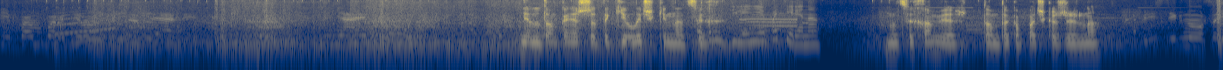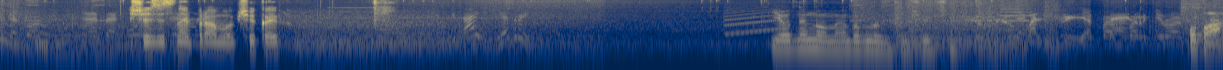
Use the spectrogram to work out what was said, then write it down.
И бомбардировки на связи. Меняем Ні, ну там, звісно, такі лички на цих, на цих хамві, там така пачка жирна. Ще зі снайпером вообще кайф. Є одне но, мене бабло закінчується. Опа.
